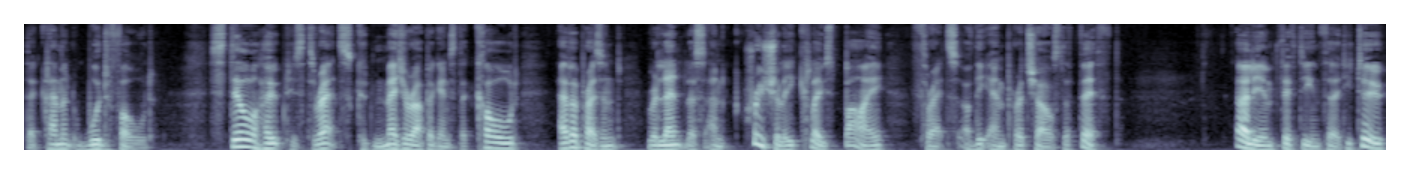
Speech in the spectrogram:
that Clement would fold, still hoped his threats could measure up against the cold, ever present, relentless, and crucially close by threats of the Emperor Charles V. Early in 1532,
